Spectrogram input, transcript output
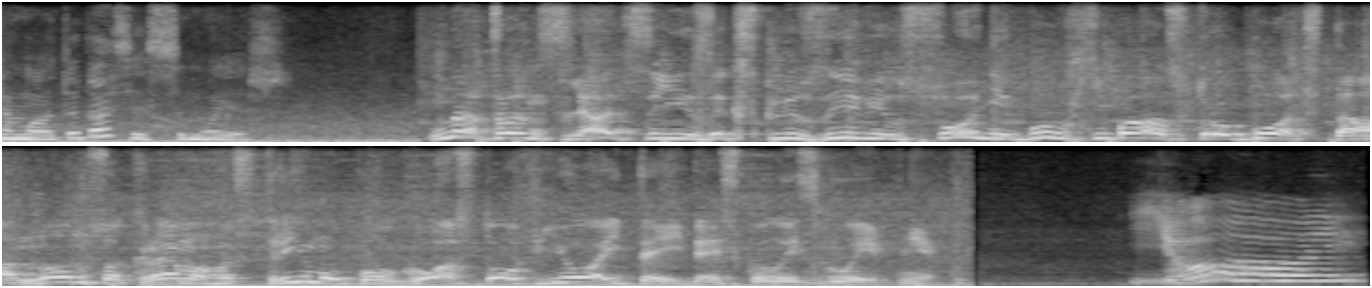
Чому ти досі сумуєш? На трансляції з ексклюзивів Sony був хіба Астробот та анонс окремого стріму по Ghost of Yoitei десь колись в липні. Йой!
